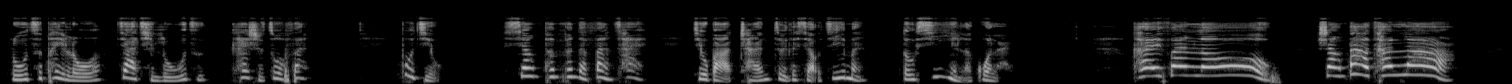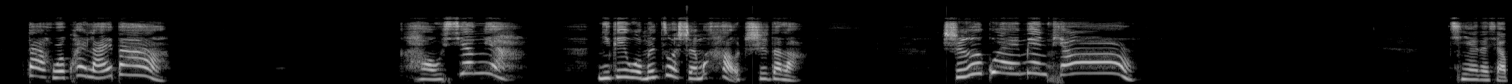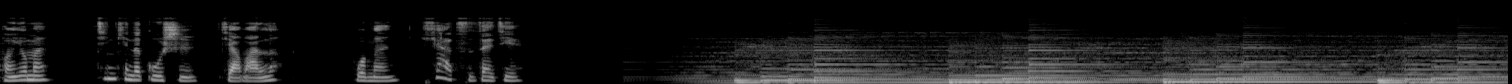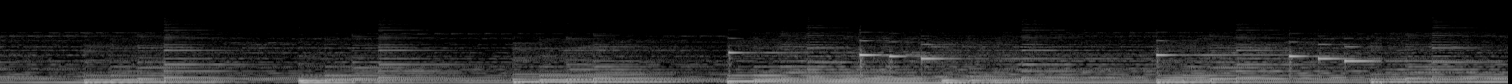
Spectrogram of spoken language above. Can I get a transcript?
卢茨佩罗架起炉子开始做饭，不久，香喷喷的饭菜就把馋嘴的小鸡们都吸引了过来。开饭喽！上大餐啦！大伙儿快来吧！好香呀！你给我们做什么好吃的啦？蛇怪面条。亲爱的小朋友们，今天的故事讲完了，我们下次再见。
